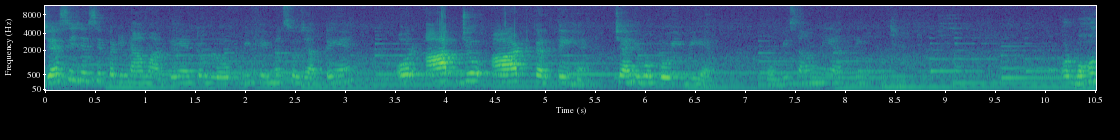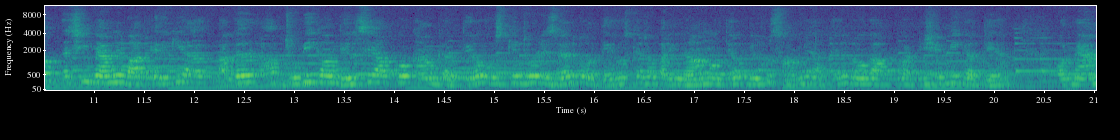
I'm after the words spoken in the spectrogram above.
जैसे जैसे परिणाम आते हैं तो लोग भी फ़ेमस हो जाते हैं और आप जो आर्ट करते हैं, चाहे वो कोई भी है, वो भी सामने आती है। और बहुत अच्छी मैम ने बात करी कि अगर आप जो भी काम दिल से आपको काम करते हो, उसके जो रिज़ल्ट होते हैं, उसके जो परिणाम होते हैं, वो बिल्कुल सामने आते हैं, लोग आपको अप्रिशिएट भी करते हैं। और मैम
